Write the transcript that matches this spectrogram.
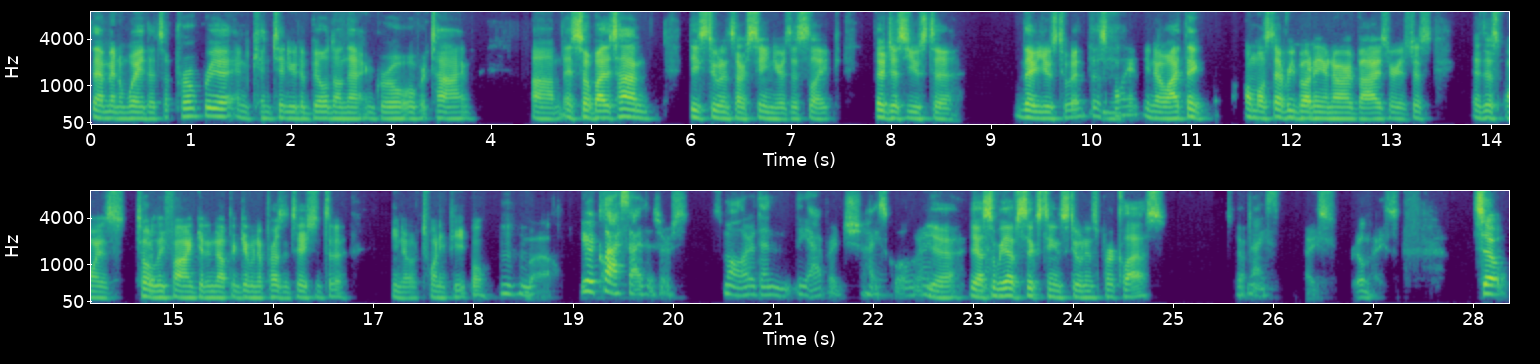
them in a way that's appropriate and continue to build on that and grow over time. Um, and so by the time these students are seniors, it's like they're just used to they're used to it at this Mhm. point. You know, I think almost everybody in our advisory is just at this point is totally fine getting up and giving a presentation to, you know, 20 people. Mhm. Wow. Your class sizes are smaller than the average high school, right? Yeah, yeah. So we have 16 students per class. Nice. Nice, real nice. So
